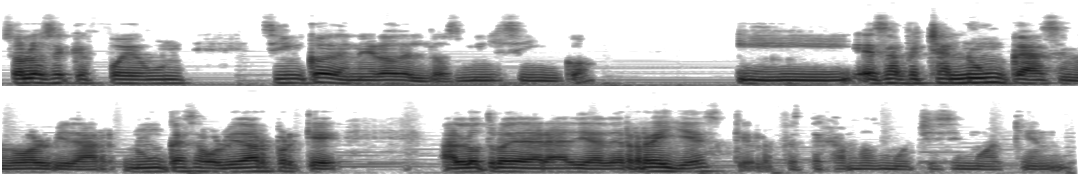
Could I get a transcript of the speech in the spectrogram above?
Solo sé que fue un 5 de enero del 2005 y esa fecha nunca se me va a olvidar. Nunca se va a olvidar porque al otro día era Día de Reyes, que lo festejamos muchísimo aquí en,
